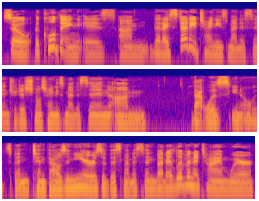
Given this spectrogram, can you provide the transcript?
So the cool thing is um, that I studied Chinese medicine, traditional Chinese medicine um, that was, you know, it's been 10,000 years of this medicine, but I live in a time where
